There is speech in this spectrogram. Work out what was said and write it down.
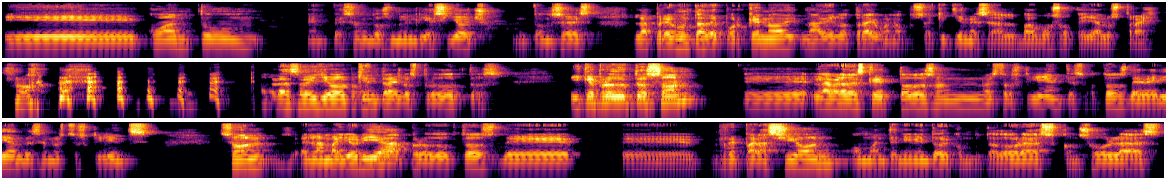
y Quantum empezó en 2018. Entonces, la pregunta de por qué no, nadie lo trae, bueno, pues aquí tienes al baboso que ya los trae, ¿no? Ahora soy yo quien trae los productos. ¿Y qué productos son? Eh, la verdad es que todos son nuestros clientes, o todos deberían de ser nuestros clientes. Son, en la mayoría, productos de eh, reparación o mantenimiento de computadoras, consolas,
